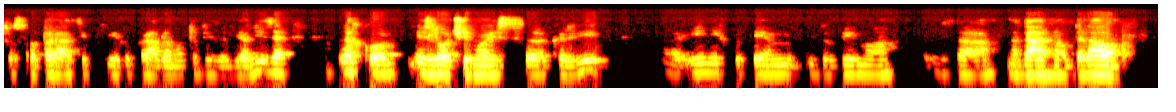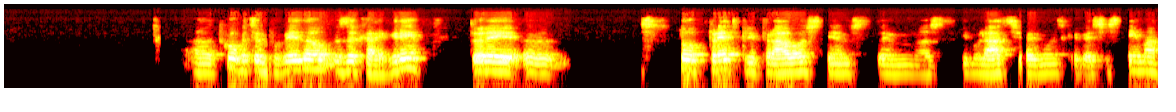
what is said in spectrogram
to so aparati, ki jih uporabljamo tudi za dialize, lahko izločimo iz krvi in jih potem dobimo za nadaljno obdelavo. Tako kot sem povedal, zakaj gre. Torej, s to predpripravo, s tem, s tem stimulacijo imunskega sistema,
